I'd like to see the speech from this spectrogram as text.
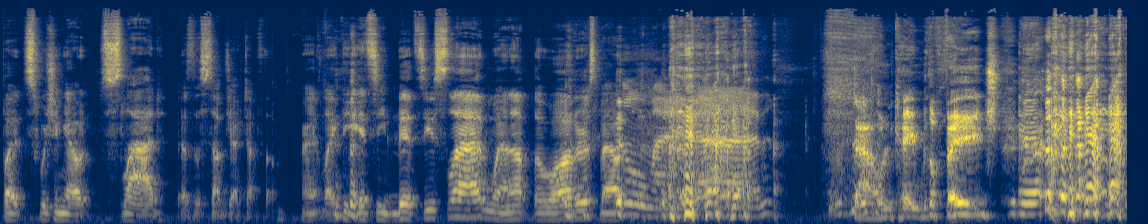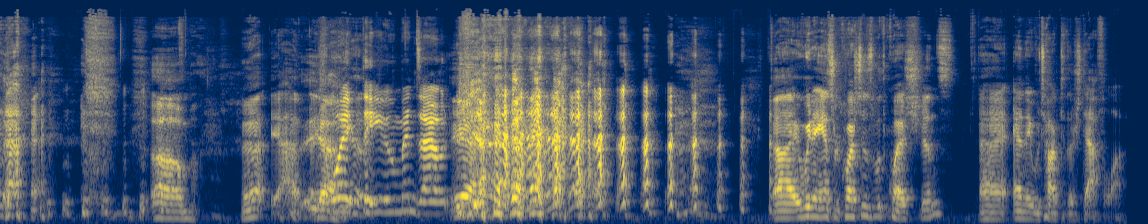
but switching out Slaad as the subject of them. Right, like the itsy bitsy Slaad went up the water spout. Oh my god. Down came the phage. Um, yeah, yeah. Yeah. Point the humans out. Yeah. Uh, it would answer questions with questions, uh, and they would talk to their staff a lot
